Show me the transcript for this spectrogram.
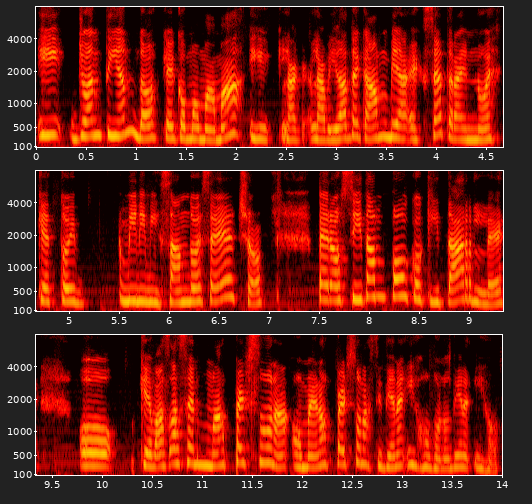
Y yo entiendo que como mamá y la, la vida te cambia, etcétera, y no es que estoy minimizando ese hecho, pero sí tampoco quitarle o que vas a ser más persona o menos persona si tienes hijos o no tienes hijos.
